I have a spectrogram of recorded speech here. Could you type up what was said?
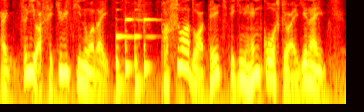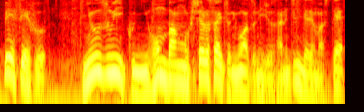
はい、次はセキュリティの話題。パスワードは定期的に変更してはいけない、米政府、ニューズウィーク日本版オフィシャルサイトに5月23日に出てまして、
